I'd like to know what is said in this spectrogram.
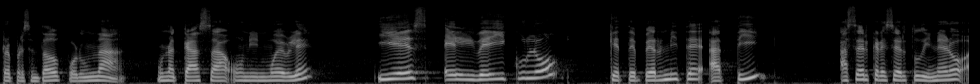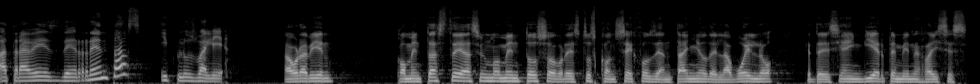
representado por una, una casa, un inmueble, y es el vehículo que te permite a ti hacer crecer tu dinero a través de rentas y plusvalía. Ahora bien, comentaste hace un momento sobre estos consejos de antaño del abuelo que te decía invierte en bienes raíces.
